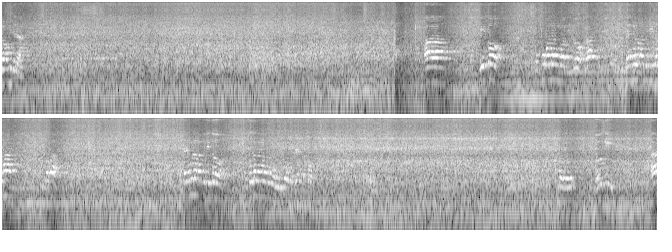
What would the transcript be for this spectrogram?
Wala kami dyan ah. Ito. Upo ka lang mo dito, ha? Hintayin mo lang kami dito, ha? Dito ka. Hintayin mo lang kami dito. Ito na lang ang ano mo. Ano yun? Josie. Ha?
